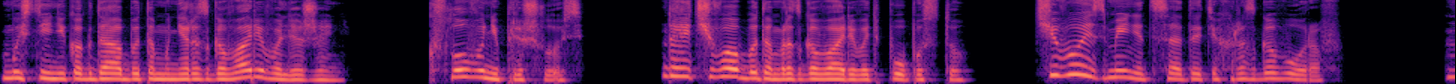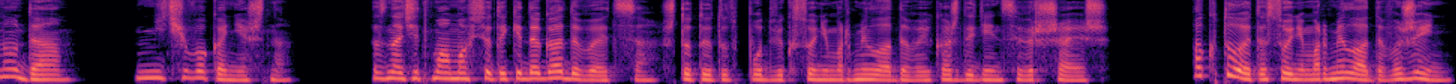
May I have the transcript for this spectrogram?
мы с ней никогда об этом и не разговаривали, Жень. К слову не пришлось. Да и чего об этом разговаривать попусту? Чего изменится от этих разговоров? Ну да, ничего, конечно. Значит, мама все-таки догадывается, что ты тут подвиг Сони Мармеладовой каждый день совершаешь. А кто это Соня Мармеладова, Жень?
